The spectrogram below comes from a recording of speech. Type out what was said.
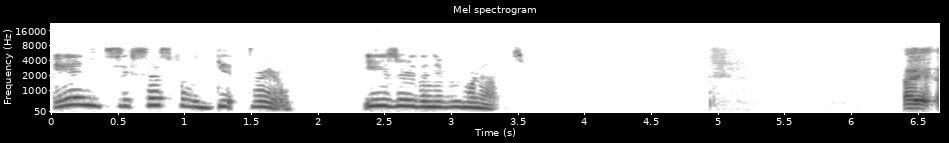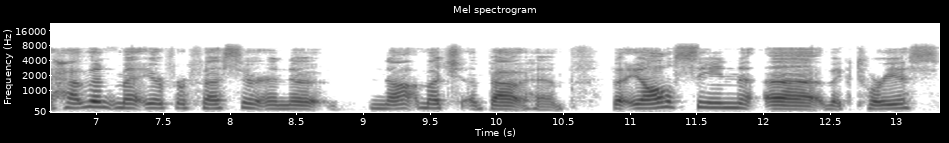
And successfully get through. Easier than everyone else. I haven't met your professor and know not much about him, but y'all seen uh Victorious?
